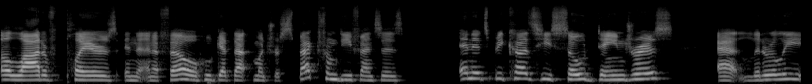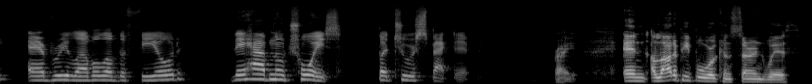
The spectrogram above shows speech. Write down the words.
a lot of players in the NFL who get that much respect from defenses. And it's because he's so dangerous at literally every level of the field. They have no choice but to respect it. Right. And a lot of people were concerned with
